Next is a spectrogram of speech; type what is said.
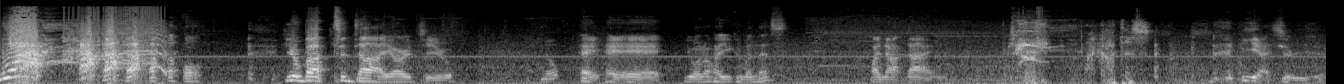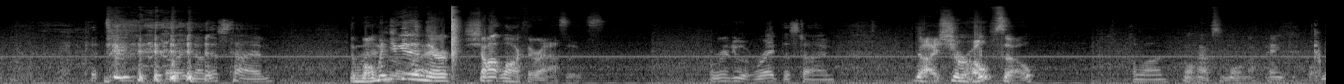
Wow! You're about to die, aren't you? Nope. Hey, hey, hey, hey! You want to know how you can win this? By not dying. I got this. yeah, sure you do. Alright, now this time The moment you get it in there, shot lock their asses. we're gonna do it right this time. I sure hope so. Come on. I'll have some more of my pancake. Come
